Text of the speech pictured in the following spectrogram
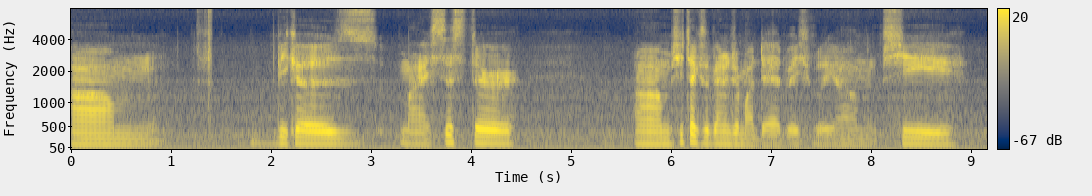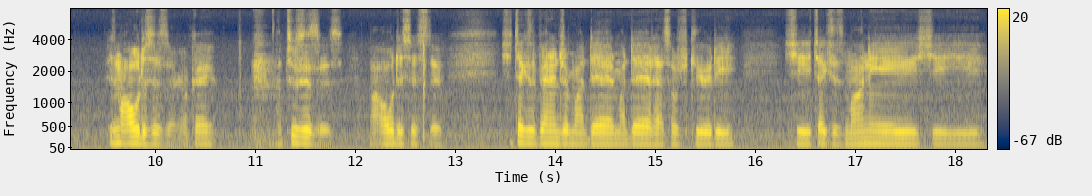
um because my sister um she takes advantage of my dad basically. Um she is my older sister okay? I have two sisters my older sister. She takes advantage of my dad. My dad has social security. She takes his money. She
